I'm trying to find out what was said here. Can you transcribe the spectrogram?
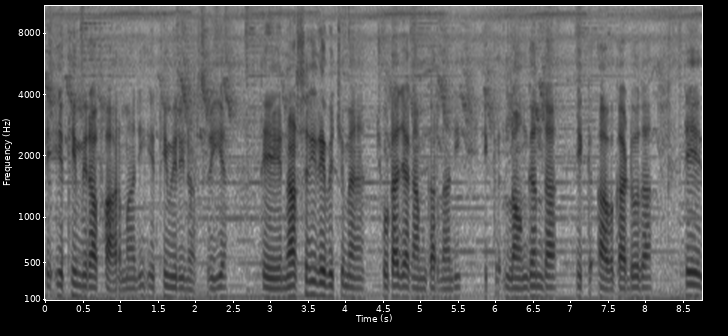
ਤੇ ਇੱਥੇ ਮੇਰਾ ਫਾਰਮ ਆ ਜੀ ਇੱਥੇ ਮੇਰੀ ਨਰਸਰੀ ਆ। ਤੇ ਨਰਸਰੀ ਦੇ ਵਿੱਚ ਮੈਂ ਛੋਟਾ ਜਿਹਾ ਕੰਮ ਕਰਦਾ ਜੀ ਇੱਕ ਲੌਂਗਨ ਦਾ ਇੱਕ ਆਵਕਾਡੋ ਦਾ ਤੇ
